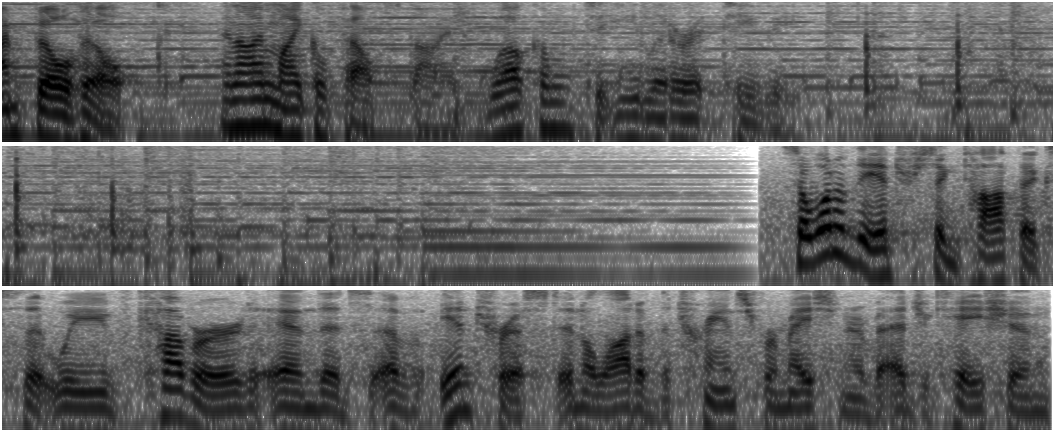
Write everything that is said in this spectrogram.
I'm Phil Hill. And I'm Michael Feldstein. Welcome to eLiterate TV. So one of the interesting topics that we've covered and that's of interest in a lot of the transformation of education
